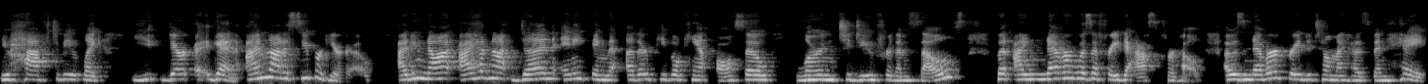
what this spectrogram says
You have to be like you there again i'm not a superhero I do not, I have not done anything that other people can't also learn to do for themselves, but I never was afraid to ask for help. I was never afraid to tell my husband, hey,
